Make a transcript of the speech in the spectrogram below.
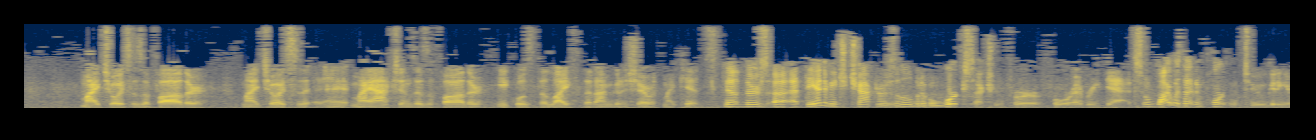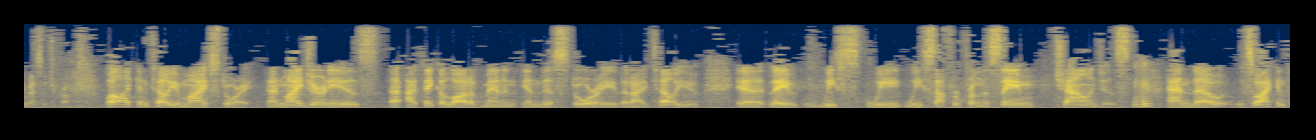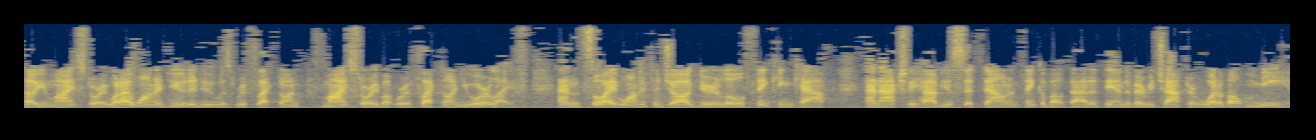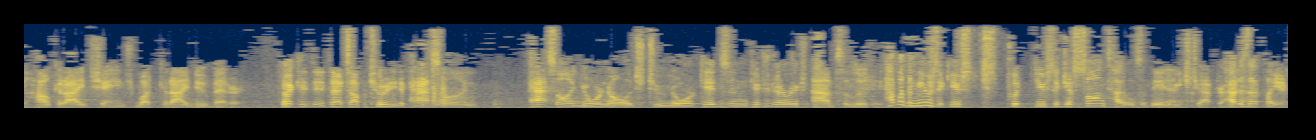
my choice as a father. My choice, uh, my actions as a father equals the life that I'm going to share with my kids. Now, there's uh, at the end of each chapter, there's a little bit of a work section for, for every dad. So why was that important to getting your message across? Well, I can tell you my story, and my journey is. uh, I think a lot of men in, in this story that I tell you, uh, they we we we suffer from the same challenges, and uh, so I can tell you my story. What I wanted you to do was reflect on my story, but reflect on your life, and so I wanted to jog your little thinking cap and actually have you sit down and think about that at the end of every chapter. What about me? How could I change? What could I do better? That's opportunity to pass on, pass on your knowledge to your kids and future generations. Absolutely. How about the music? You put you suggest song titles at the end of each chapter. How does that play in?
